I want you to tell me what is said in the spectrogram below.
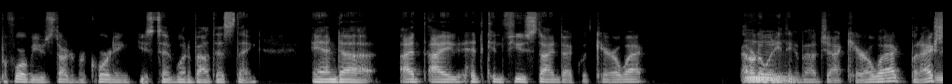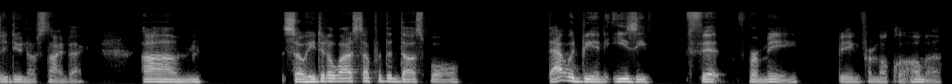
before we started recording, you said, "What about this thing?" And uh, I I had confused Steinbeck with Kerouac. I don't know anything Mm, about Jack Kerouac, but I actually mm. do know Steinbeck. Um, so he did a lot of stuff with the Dust Bowl. That would be an easy fit for me, being from Oklahoma,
